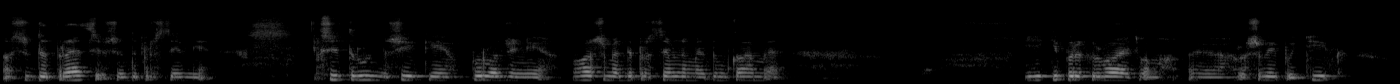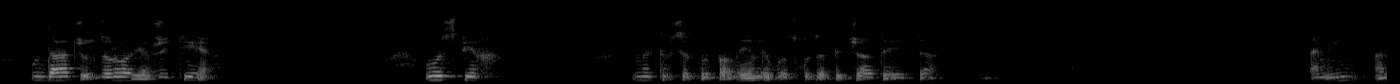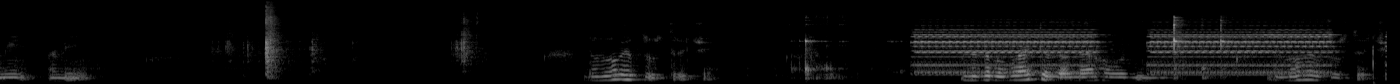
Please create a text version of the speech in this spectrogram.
А всю депресію, всю депресивні, всі труднощі, які породжені вашими депресивними думками, які перекривають вам е, грошовий потік, удачу, здоров'я в житті, успіх. Ми то все пропалили, воску запечатується. Амінь, амінь, амінь. До нових зустрічей. Не забувайте за енергообмін. До нових зустрічей.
